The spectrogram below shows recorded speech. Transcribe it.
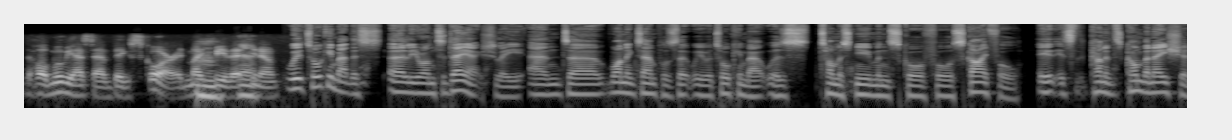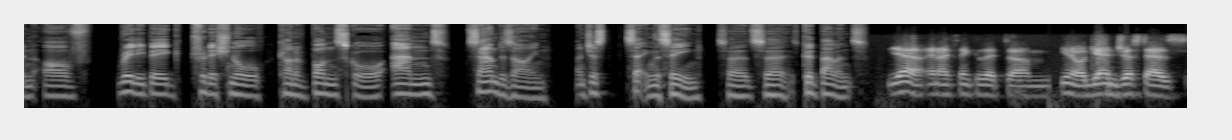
the whole movie has to have big score. It might Mm, be that yeah. you know, We were talking about this earlier on today, actually, and uh, one examples that we were talking about was Thomas Newman's score for Skyfall. It, it's kind of this combination of really big traditional kind of Bond score and sound design, and just setting the scene. So it's uh, it's good balance. Yeah, and I think that um, you know, again, just as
